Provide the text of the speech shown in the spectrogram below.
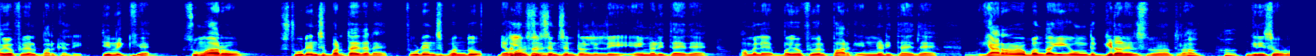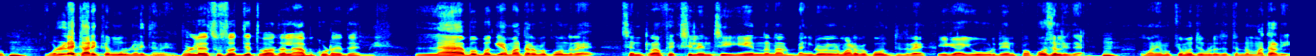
ಬಯೋಫ್ಯೂಯಲ್ ಪಾರ್ಕಲ್ಲಿ ದಿನಕ್ಕೆ ಸುಮಾರು ಸ್ಟೂಡೆಂಟ್ಸ್ ಬರ್ತಾ ಇದ್ದಾರೆ. ಸ್ಟೂಡೆಂಟ್ಸ್ ಬಂದು ಡೆಮಾನ್ಸ್ಟ್ರೇಷನ್ ಸೆಂಟ್ರಲ್ಲಿ ಏನು ನಡೀತಾ ಇದೆ? ಆಮೇಲೆ ಬಯೋಫ್ಯೂಯಲ್ ಪಾರ್ಕ್ ಹೆಂಗೆ ನಡೀತಾ ಇದೆ? ಯಾರು ಬಂದಾಗ ಈಗ ಒಂದು ಗಿಡ ನೆಲೆಸಿದ್ರು ನನ್ನ ಹತ್ರ ಗಿರೀಶ್ ಅವರು. ಒಳ್ಳೆ ಕಾರ್ಯಕ್ರಮಗಳು ನಡೀತಾನೆ ಒಳ್ಳೆ ಸುಸಜ್ಜಿತವಾದ ಲ್ಯಾಬ್ ಕೂಡ ಇದೆ ಅಲ್ಲಿ. ಲ್ಯಾಬ್ ಬಗ್ಗೆ ಮಾತಾಡಬೇಕು ಅಂದರೆ ಸೆಂಟರ್ ಆಫ್ ಎಕ್ಸಿಲೆನ್ಸಿ ಏನು ನಾನು ಬೆಂಗಳೂರಲ್ಲಿ ಮಾಡಬೇಕು ಅಂತಿದ್ರೆ ಈಗ ಇವ್ರದ್ದೇನು ಪ್ರಪೋಸಲ್ ಇದೆ. ಮನೆ ಮುಖ್ಯಮಂತ್ರಿಗಳ ಜೊತೆ ಮಾತಾಡಿ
